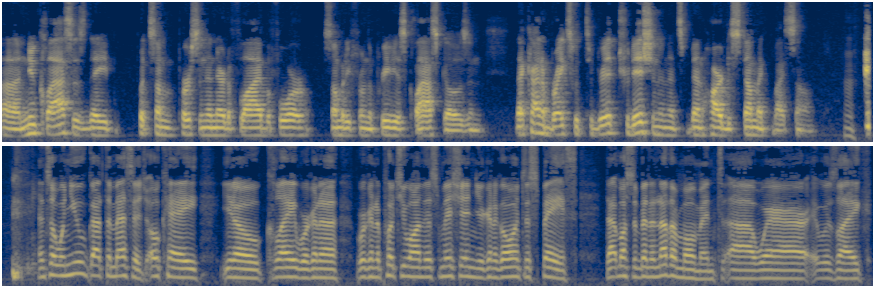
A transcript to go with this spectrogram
uh, new classes they put some person in there to fly before somebody from the previous class goes, and that kind of breaks with tra- tradition, and it's been hard to stomach by some. Hmm. And so when you got the message, okay, you know, Clay, we're gonna we're gonna put you on this mission. You're gonna go into space. That must have been another moment uh, where it was like,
